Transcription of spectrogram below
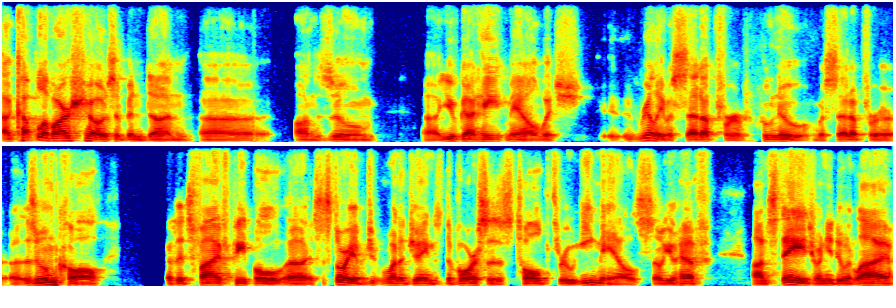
a couple of our shows have been done uh, on Zoom. Uh, You've got hate mail, which it really was set up for who knew was set up for a Zoom call, because it's five people. Uh, it's the story of one of Jane's divorces told through emails. So you have on stage when you do it live,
